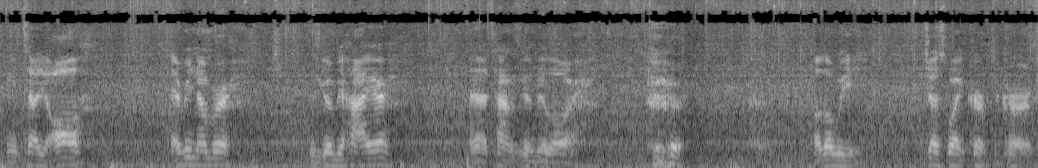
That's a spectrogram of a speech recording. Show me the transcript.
I can tell you all, every number is to be higher, and that time is to be lower. Although we just went curve to curve.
